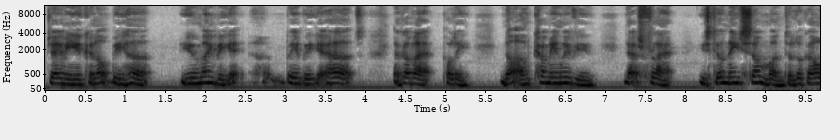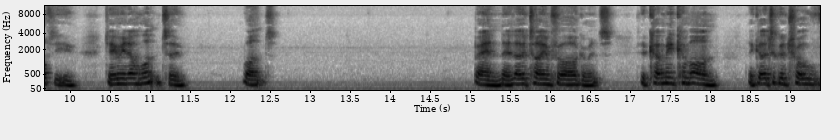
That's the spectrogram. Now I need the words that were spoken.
Jamie, you cannot be hurt. You maybe get maybe get hurt. Now come back, Polly. No, I'm coming with you. That's flat. You still need someone to look after you. Jamie don't want to. Want. Ben, there's no time for arguments. If you're coming, come on. They go to control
